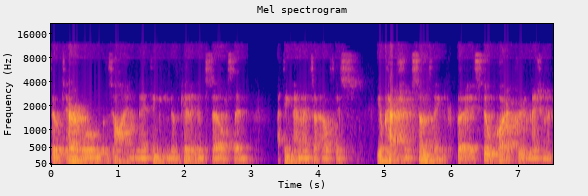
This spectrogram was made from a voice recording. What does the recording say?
feel terrible all the time and they're thinking of killing themselves, then I think their mental health is you're capturing something, but it's still quite a crude measurement.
